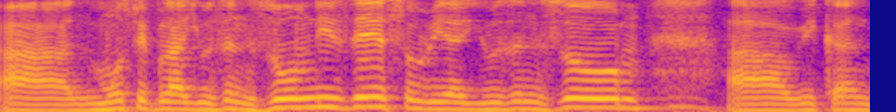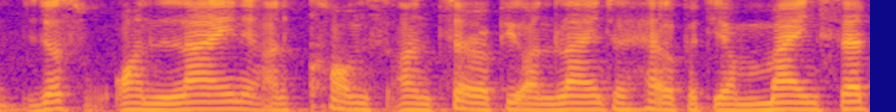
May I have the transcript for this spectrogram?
uh, most people are using Zoom these days, so we are using Zoom. Uh, we can just online and comes on therapy online to help with your mindset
